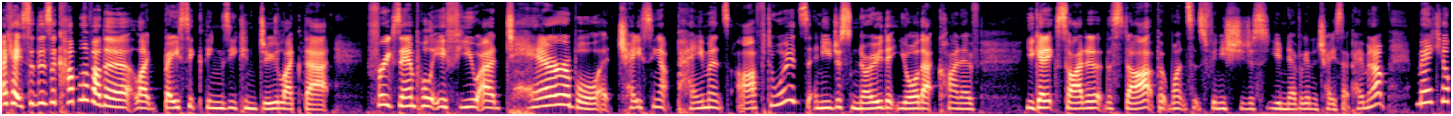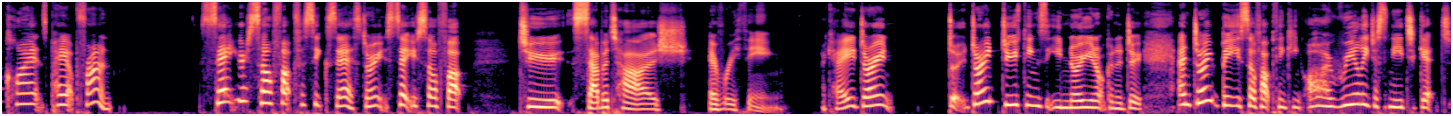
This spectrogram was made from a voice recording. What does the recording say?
Okay, so there's a couple of other like basic things you can do like that. For example, if you are terrible at chasing up payments afterwards and you just know that you're that kind of you get excited at the start, but once it's finished, you just you're never going to chase that payment up. Make your clients pay up front. Set yourself up for success. Don't set yourself up to sabotage everything. Okay? Don't don't do things that you know you're not going to do. And don't beat yourself up thinking, "Oh, I really just need to get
